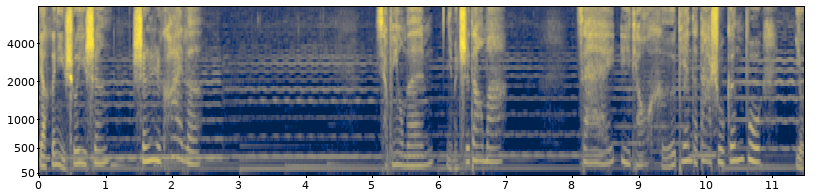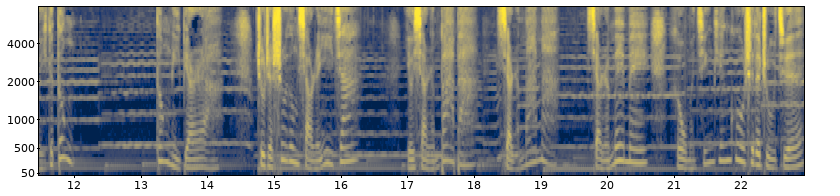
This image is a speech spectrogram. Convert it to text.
要和你说一声生日快乐，小朋友们，你们知道吗？在一条河边的大树根部有一个洞，洞里边啊住着树洞小人一家，有小人爸爸、小人妈妈、小人妹妹和我们今天故事的主角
